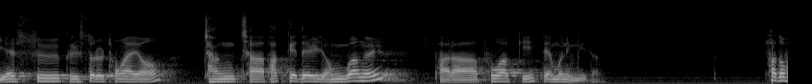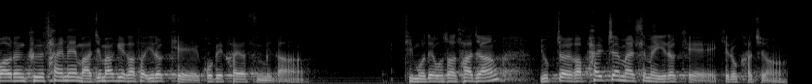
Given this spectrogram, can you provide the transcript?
예수 그리스도를 통하여 장차 받게 될 영광을 바라보았기 때문입니다. 사도 바울은 그 삶의 마지막에 가서 이렇게 고백하였습니다. 디모데후서 4장 6절과 8절 말씀에 이렇게 기록하죠.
